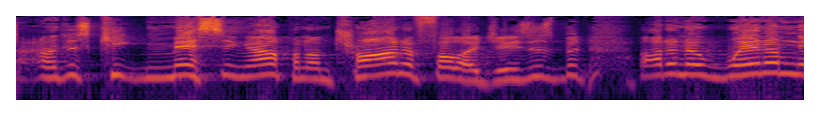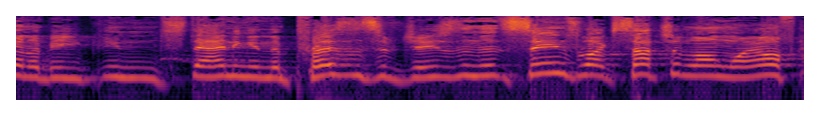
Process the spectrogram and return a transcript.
I just keep messing up and I'm trying to follow Jesus, but I don't know when I'm going to be in, standing in the presence of Jesus and it seems like such a long way off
